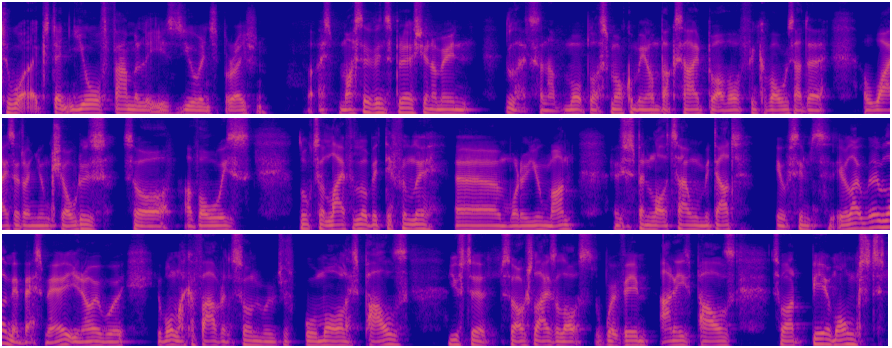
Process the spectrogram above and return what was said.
to what extent your family is your inspiration. It's massive inspiration. I mean, listen, I've more blow smoke up my own backside, but I think I've always had a, a wiser on young shoulders. So I've always looked at life a little bit differently. Um, when a young man, I used to spend a lot of time with my dad. He was, he was like, he was like my best mate, you know. It, were, it wasn't like a father and son. We were just we were more or less pals. Used to socialise a lot with him and his pals. So I'd be amongst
